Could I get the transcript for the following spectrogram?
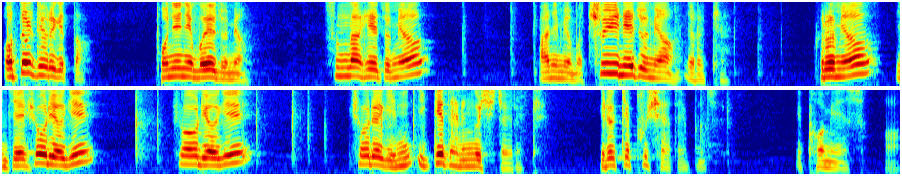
어떨 때 효력 있다? 본인이 뭐 해주면? 승낙해주면 아니면 뭐 추인해주면 이렇게. 그러면 이제 효력이 효력이 효력이 있- 있게 되는 것이죠. 이렇게 이렇게 푸셔야 돼요 문제를 이 범위에서. 어.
